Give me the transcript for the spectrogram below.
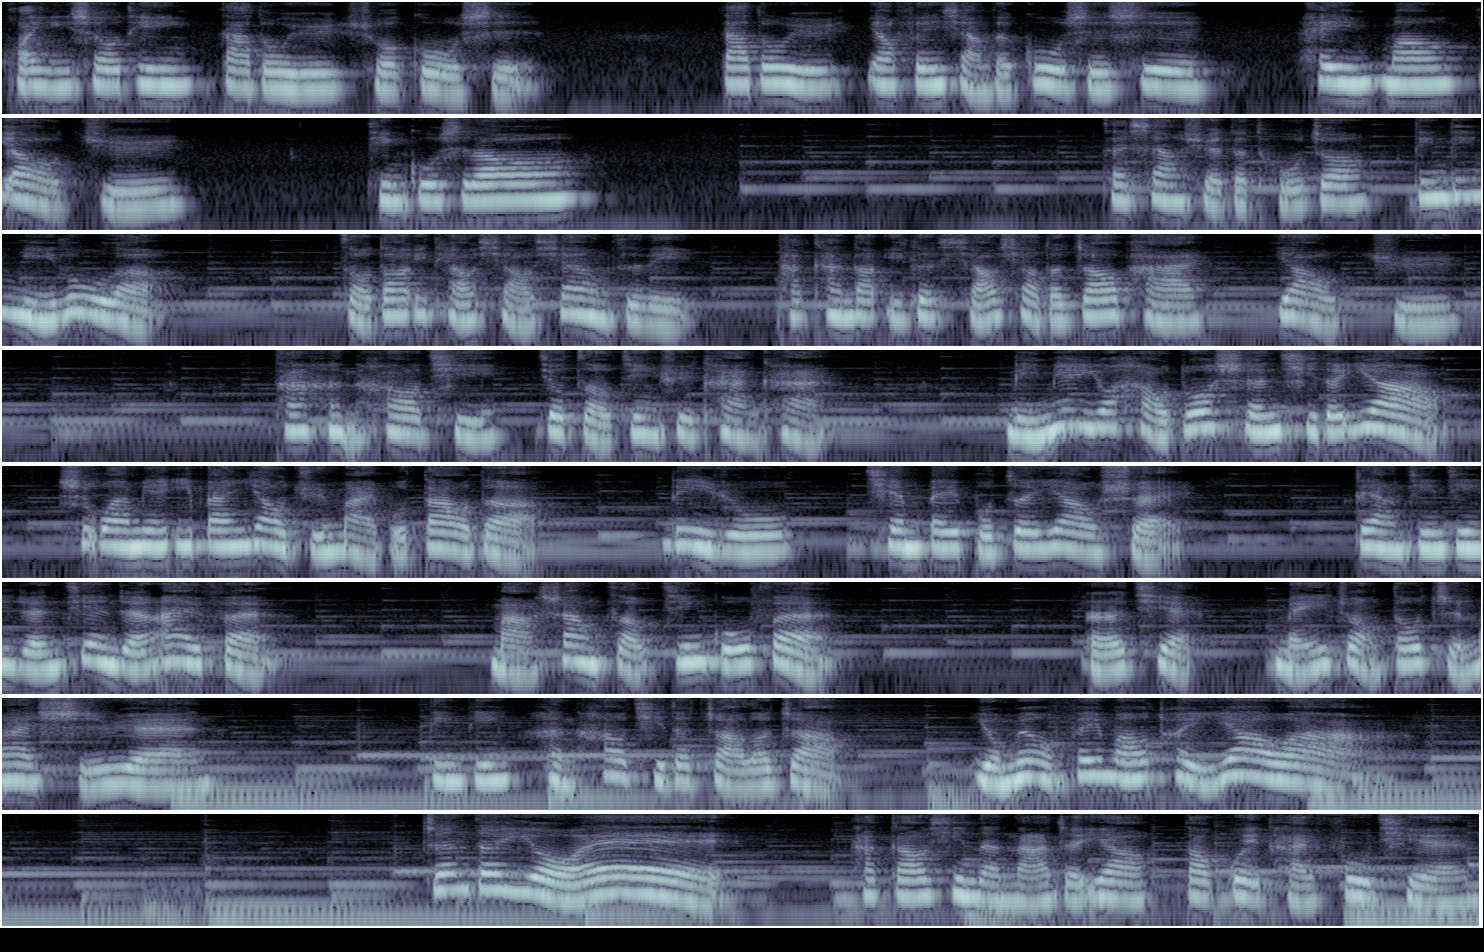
欢迎收听大肚鱼说故事。大肚鱼要分享的故事是《黑猫药局》。听故事喽！在上学的途中，丁丁迷路了，走到一条小巷子里，他看到一个小小的招牌“药局”，他很好奇，就走进去看看。里面有好多神奇的药，是外面一般药局买不到的，例如千杯不醉药水、亮晶晶人见人爱粉、马上走筋骨粉，而且每一种都只卖十元。丁丁很好奇的找了找，有没有飞毛腿药啊？真的有哎！他高兴的拿着药到柜台付钱。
